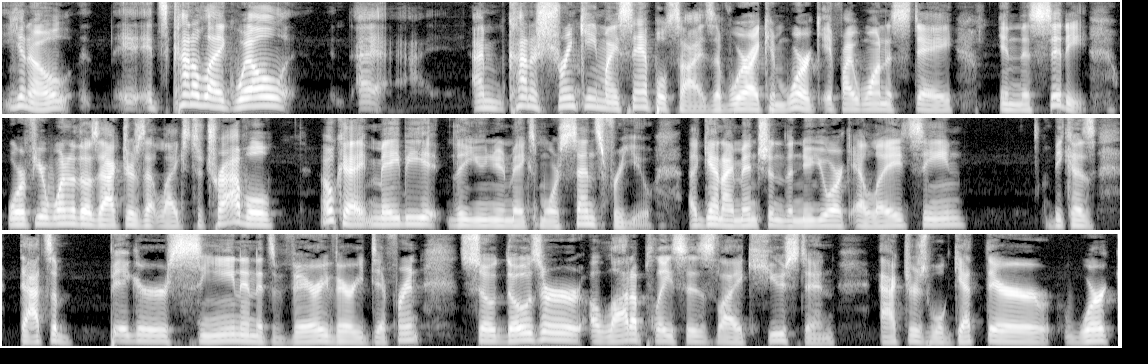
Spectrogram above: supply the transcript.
you know it's kind of like, well, I, I'm kind of shrinking my sample size of where I can work if I want to stay in this city. Or if you're one of those actors that likes to travel, okay, maybe the union makes more sense for you. Again, I mentioned the New York LA scene because that's a bigger scene and it's very, very different. So, those are a lot of places like Houston. Actors will get their work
